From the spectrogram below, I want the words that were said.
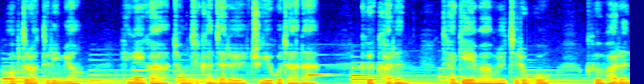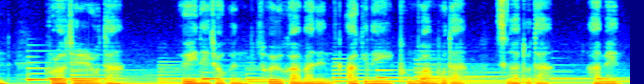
엎드러뜨리며 행위가 정직한 자를 죽이고자 하나 그 칼은 자기의 마음을 찌르고 그 활은 부러지리로다. 의인의 적은 소유가 많은 악인의 풍부함보다 승하도다. 아멘.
